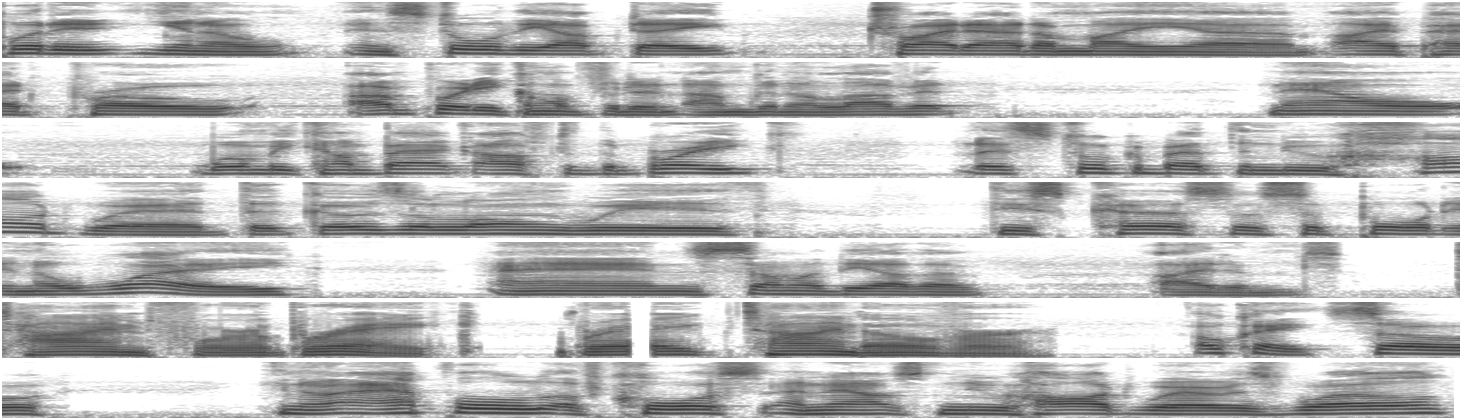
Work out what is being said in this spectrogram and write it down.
put it, you know, install the update, try it out on my uh, iPad Pro. I'm pretty confident I'm going to love it. Now, when we come back after the break, let's talk about the new hardware that goes along with this cursor support in a way and some of the other items. Time for a break. Break time over. Okay, so, you know, Apple, of course, announced new hardware as well.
